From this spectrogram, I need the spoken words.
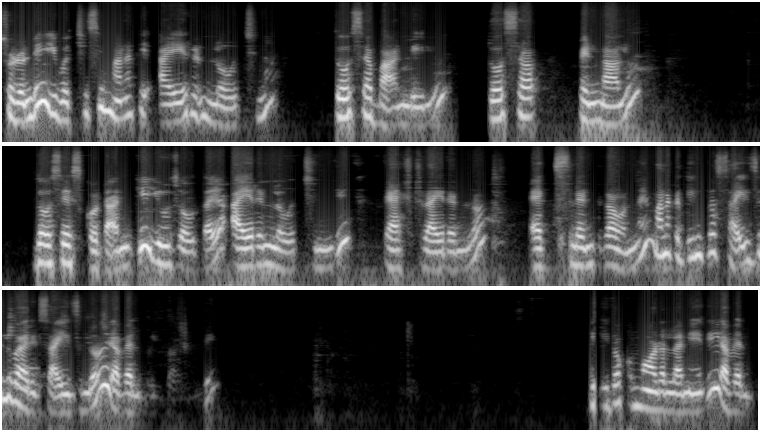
చూడండి ఇవి వచ్చేసి మనకి ఐరన్లో వచ్చిన దోశ బాండీలు దోశ పెన్నాలు. దోశ వేసుకోవటానికి యూజ్ అవుతాయి. ఐరన్లో వచ్చింది క్యాస్టర్ ఐరన్లో ఎక్సలెంట్గా ఉన్నాయి. మనకు దీంట్లో సైజులు వారి సైజులో అవైలబుల్గా ఉంది ఇది ఒక మోడల్ అనేది అవైలబుల్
